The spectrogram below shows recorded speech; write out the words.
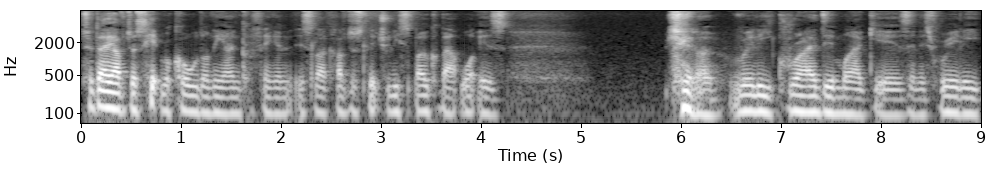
Today I've just hit record on the anchor thing, and it's like I've just literally spoke about what is you know, really grinding my gears, and it's really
